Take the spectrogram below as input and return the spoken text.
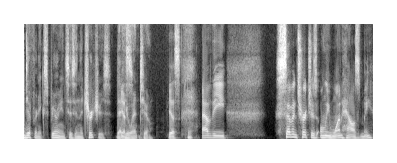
different experiences in the churches that Yes. you went to. Yes. Out of the seven churches, only one housed me.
